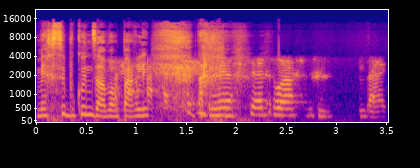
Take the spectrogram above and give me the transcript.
Merci beaucoup de nous avoir parlé. merci à toi. Bye.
